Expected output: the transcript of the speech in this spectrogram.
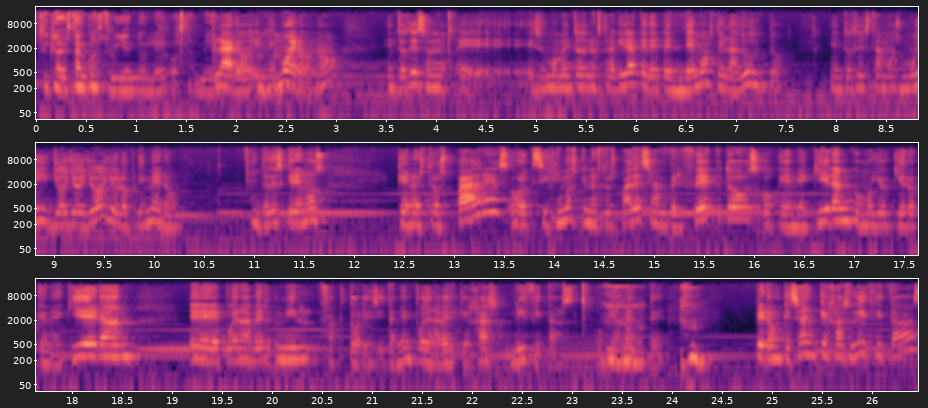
Sí, claro, están construyendo el ego también. Claro, y me muero, ¿no? Entonces son, eh, es un momento de nuestra vida que dependemos del adulto. Entonces estamos muy yo, yo, yo, yo lo primero. Entonces queremos que nuestros padres o exigimos que nuestros padres sean perfectos o que me quieran como yo quiero que me quieran. Eh, pueden haber mil factores y también pueden haber quejas lícitas, obviamente. Pero aunque sean quejas lícitas,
